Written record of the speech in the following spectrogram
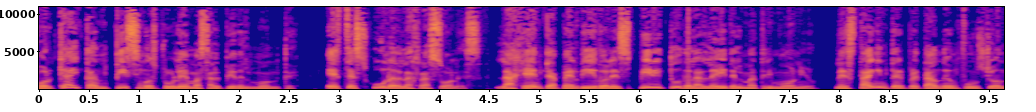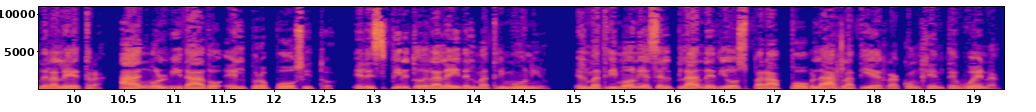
¿Por qué hay tantísimos problemas al pie del monte? Esta es una de las razones. La gente ha perdido el espíritu de la ley del matrimonio. Le están interpretando en función de la letra. Han olvidado el propósito, el espíritu de la ley del matrimonio. El matrimonio es el plan de Dios para poblar la tierra con gente buena.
